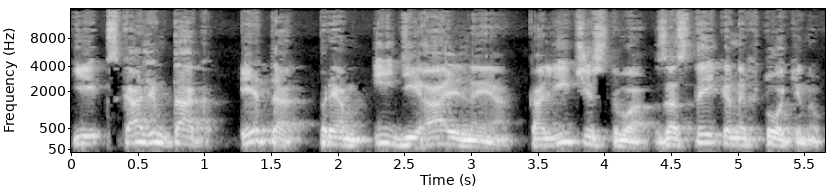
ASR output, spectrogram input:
И, скажем так, это прям идеальное количество застейканных токенов.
